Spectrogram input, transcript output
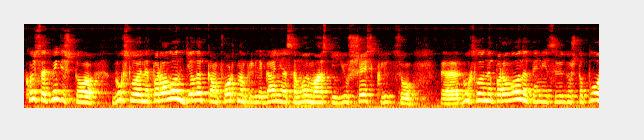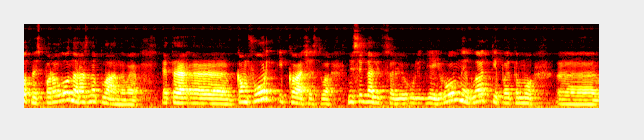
Хочется отметить, что двухслойный поролон делает комфортным прилегание самой маски U6 к лицу. Э, двухслойный поролон, это имеется в виду, что плотность поролона разноплановая. Это э, комфорт и качество. Не всегда лица у людей ровные, гладкие, поэтому э,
